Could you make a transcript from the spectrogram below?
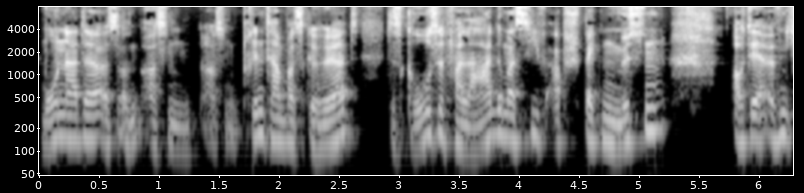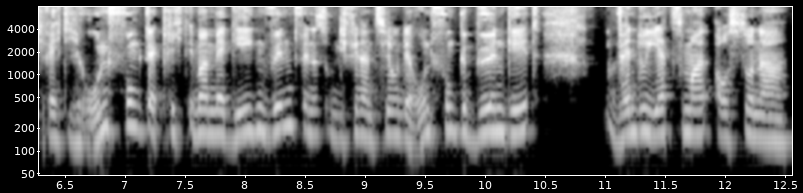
Monate aus, aus, aus, dem, aus dem Print haben wir es gehört, dass große Verlage massiv abspecken müssen. Auch der öffentlich-rechtliche Rundfunk, der kriegt immer mehr Gegenwind, wenn es um die Finanzierung der Rundfunkgebühren geht. Wenn du jetzt mal aus so einer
